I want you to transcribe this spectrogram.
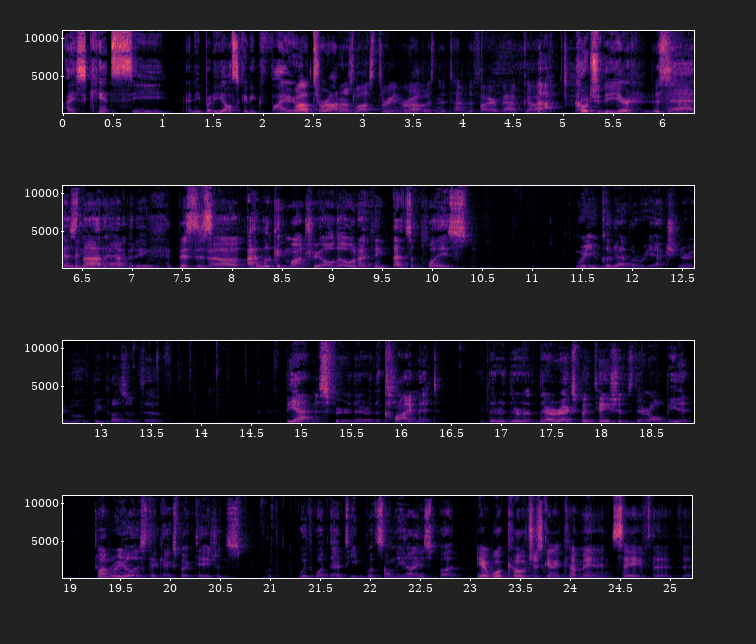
I just can't see anybody else getting fired. Well, Toronto's lost three in a row. Isn't it time to fire Babcock? Coach of the year. that is not happening. This is- Uh, I look at Montreal though, and I think that's a place where you could have a reactionary move because of the the atmosphere there, the climate. There, there, there are expectations there, albeit unrealistic expectations with, with what that team puts on the ice. But yeah, what coach is going to come in and save the, the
